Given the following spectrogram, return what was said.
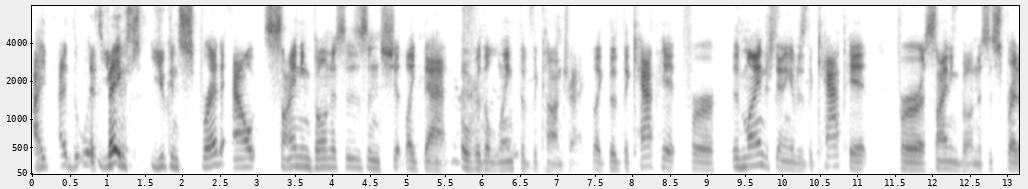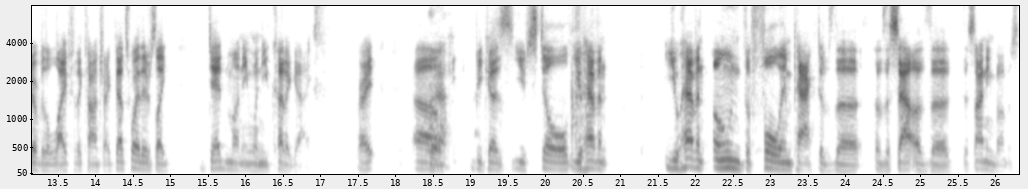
I, I It's you can fake. you can spread out signing bonuses and shit like that over the length of the contract. Like the the cap hit for my understanding of it is the cap hit for a signing bonus is spread over the life of the contract. That's why there's like dead money when you cut a guy, right? Um, Yeah. Because you still you haven't you haven't owned the full impact of the of the sal- of the the signing bonus.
